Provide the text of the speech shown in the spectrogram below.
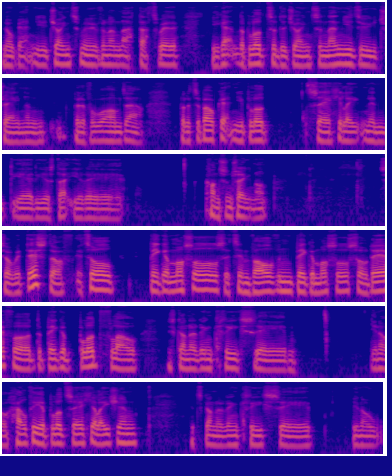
you know, getting your joints moving and that, that's where you're getting the blood to the joints and then you do your training, bit of a warm down. But it's about getting your blood circulating in the areas that you're uh, concentrating on. So with this stuff, it's all bigger muscles, it's involving bigger muscles, so therefore the bigger blood flow is going to increase, um, you know, healthier blood circulation. It's going to increase, uh, you know,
